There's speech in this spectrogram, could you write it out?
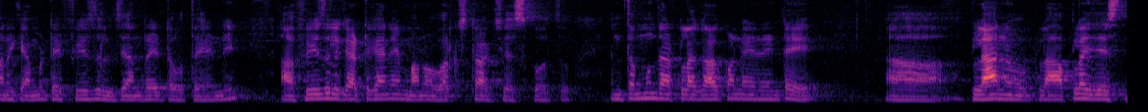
మనకి ఎమ్మటే ఫీజులు జనరేట్ అవుతాయండి. ఆ ఫీజులు కట్టగానే మనం వర్క్ స్టార్ట్ చేసుకోవచ్చు. ఇంతకుముందు అట్లా కాకుండా ఏంటంటే ప్లాన్ అప్లై చేసిన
